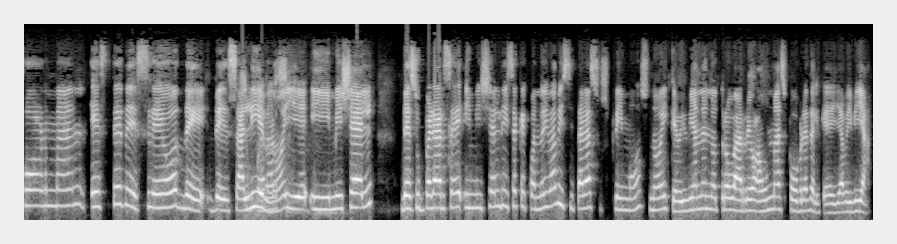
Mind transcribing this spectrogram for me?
forman este deseo de, de salir, ¿no? Y, y, Michelle, de superarse, y Michelle dice que cuando iba a visitar a sus primos, ¿no? Y que vivían en otro barrio aún más pobre del que ella vivía,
